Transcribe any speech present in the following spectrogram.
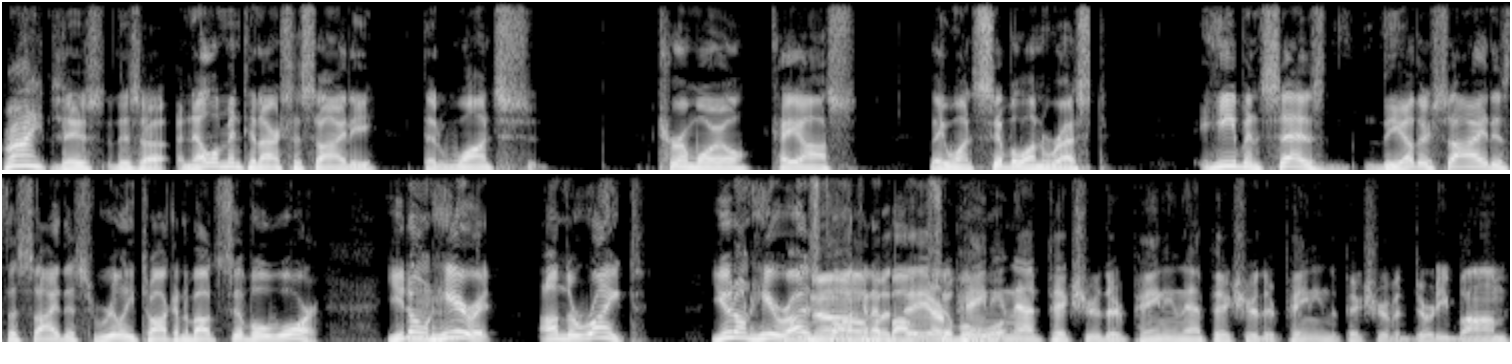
Right. There's there's a an element in our society that wants turmoil, chaos. They want civil unrest. He even says the other side is the side that's really talking about civil war. You don't mm-hmm. hear it on the right. You don't hear us no, talking but about they are civil painting war. that picture. They're painting that picture. They're painting the picture of a dirty bomb.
